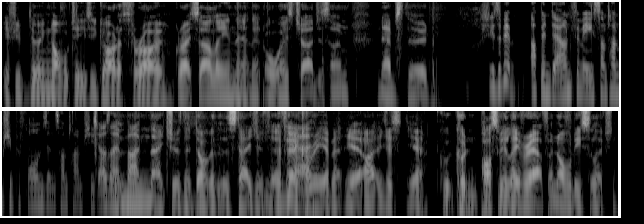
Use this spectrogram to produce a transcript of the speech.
if you're doing novelties, you got to throw Grace Ali in there. That always charges home. Nab's third. She's a bit up and down for me. Sometimes she performs and sometimes she doesn't. But nature of the dog at the stage of, of Yeah. her career, but yeah, I just yeah cou- couldn't possibly leave her out for novelty selection.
